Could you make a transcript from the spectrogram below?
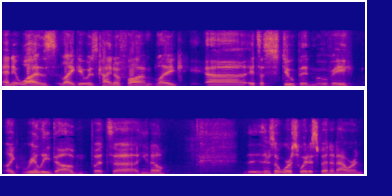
and it was like it was kind of fun. Like uh, it's a stupid movie, like really dumb, but uh, you know there's a worse way to spend an hour and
